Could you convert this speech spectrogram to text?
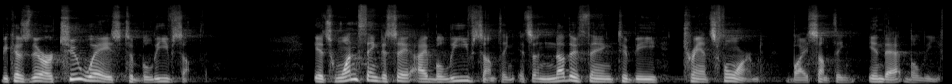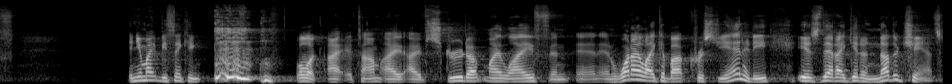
Because there are two ways to believe something. It's one thing to say, I believe something, it's another thing to be transformed by something in that belief. And you might be thinking, well, look, I, Tom, I, have screwed up my life, and, and, and what I like about Christianity is that I get another chance.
